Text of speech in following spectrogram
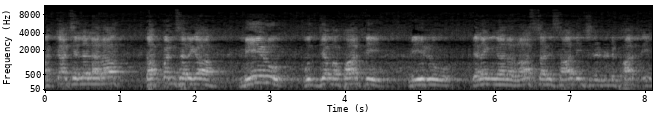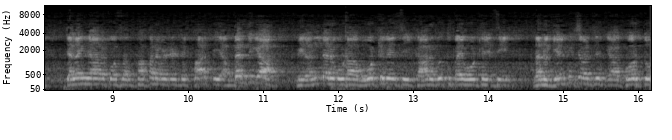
అక్క చెల్లెలారా తప్పనిసరిగా మీరు ఉద్యమ పార్టీ మీరు తెలంగాణ రాష్ట్రాన్ని సాధించినటువంటి పార్టీ తెలంగాణ కోసం తపన పార్టీ అభ్యర్థిగా మీరందరూ కూడా ఓట్లు వేసి కారు గుర్తుపై ఓట్లు వేసి నన్ను గెలిపించవలసిందిగా కోరుతూ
